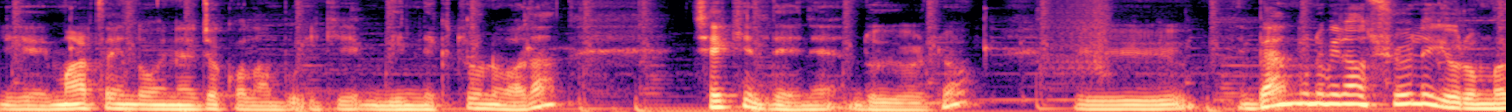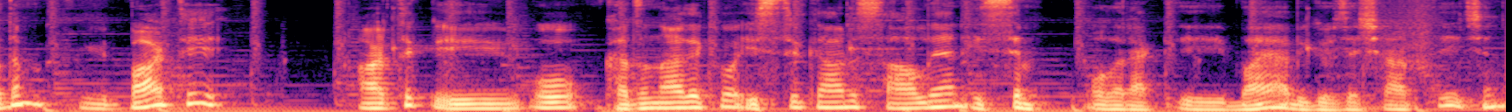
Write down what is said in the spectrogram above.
E, Mart ayında oynanacak olan bu iki binlik turnuvadan çekildiğini duyurdu. E, ben bunu biraz şöyle yorumladım. Barty artık e, o kadınlardaki o istikrarı sağlayan isim olarak e, bayağı bir göze çarptığı için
